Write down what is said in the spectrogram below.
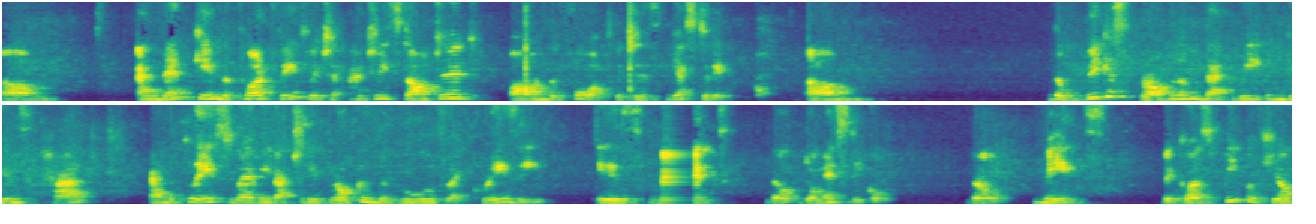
Um, and then came the third phase, which actually started on the 4th, which is yesterday. Um, the biggest problem that we Indians have had, and the place where we've actually broken the rules like crazy, is with the domestico, the maids, because people here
